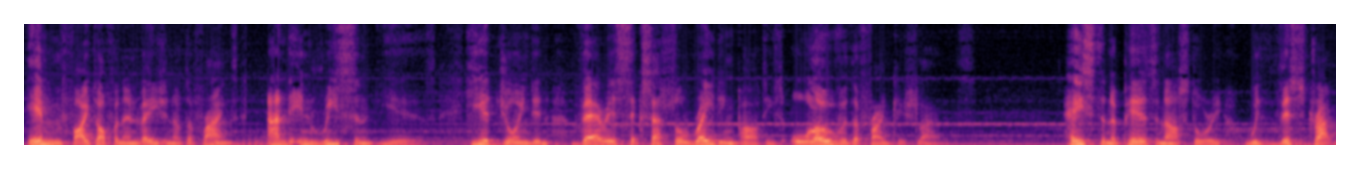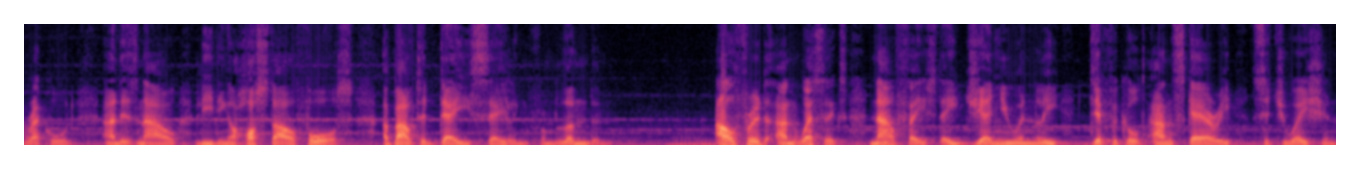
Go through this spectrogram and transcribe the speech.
him fight off an invasion of the Franks. And in recent years, he had joined in various successful raiding parties all over the Frankish lands. Haston appears in our story with this track record and is now leading a hostile force about a day's sailing from London. Alfred and Wessex now faced a genuinely difficult and scary situation.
